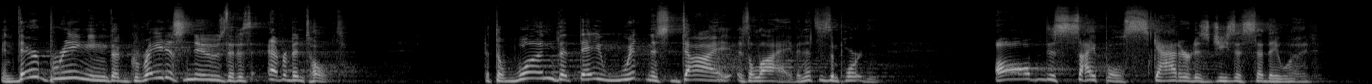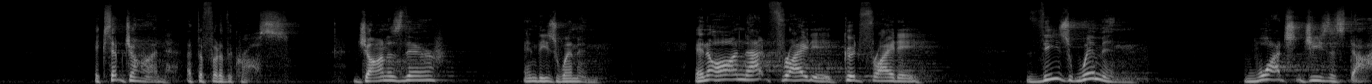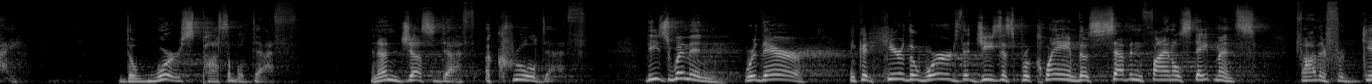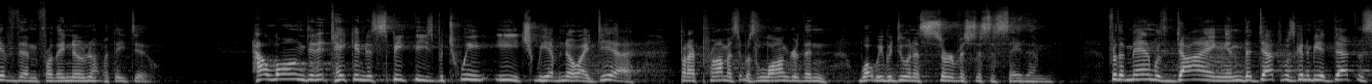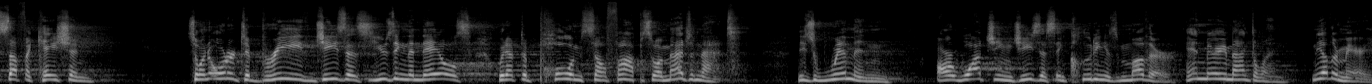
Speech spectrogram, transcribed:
and they're bringing the greatest news that has ever been told that the one that they witnessed die is alive. And this is important. All the disciples scattered as Jesus said they would, except John at the foot of the cross. John is there, and these women. And on that Friday, Good Friday, these women watched Jesus die the worst possible death, an unjust death, a cruel death. These women were there and could hear the words that Jesus proclaimed, those seven final statements Father, forgive them, for they know not what they do. How long did it take him to speak these between each? We have no idea, but I promise it was longer than what we would do in a service just to say them. For the man was dying, and the death was going to be a death of suffocation. So, in order to breathe, Jesus, using the nails, would have to pull himself up. So, imagine that. These women are watching Jesus, including his mother and Mary Magdalene and the other Mary.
